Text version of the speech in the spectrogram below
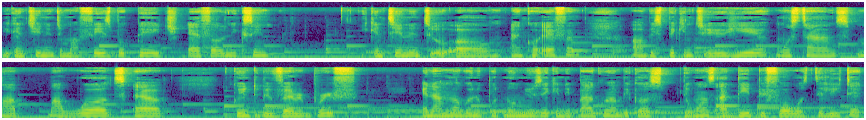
You can tune into my Facebook page, Ethel Nixon. You can tune into um, Anchor FM. I'll be speaking to you here. Most times, my my words are going to be very brief and I'm not going to put no music in the background because the ones I did before was deleted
